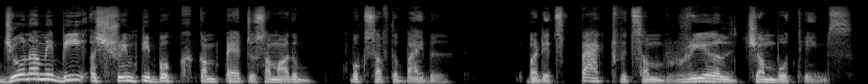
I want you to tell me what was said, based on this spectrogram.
Jonah may be a shrimpy book compared to some other books of the Bible, but it's packed with some real jumbo themes.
